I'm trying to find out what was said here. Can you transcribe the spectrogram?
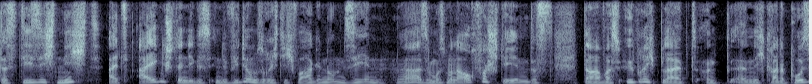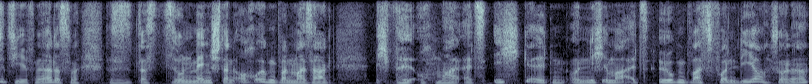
dass die sich nicht als eigenständiges Individuum so richtig wahrgenommen sehen. Ja, also muss man auch verstehen, dass da was übrig bleibt und äh, nicht gerade positiv. Ne? Dass, dass, dass so ein Mensch dann auch irgendwann mal sagt, ich will auch mal als ich gelten und nicht immer als irgendwas von dir. So, ne?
